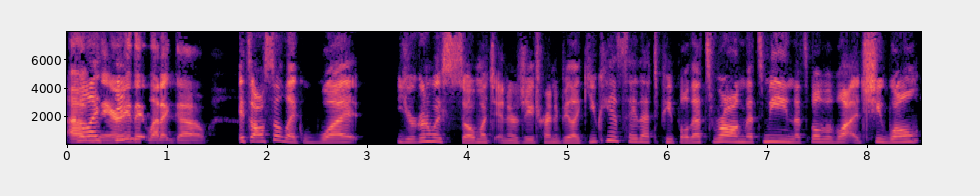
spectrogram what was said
Well, Mary, they let it go. It's also like what you're going to waste so much energy trying to be like, you can't say that to people. That's wrong. That's mean. That's blah, blah, blah. And she won't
